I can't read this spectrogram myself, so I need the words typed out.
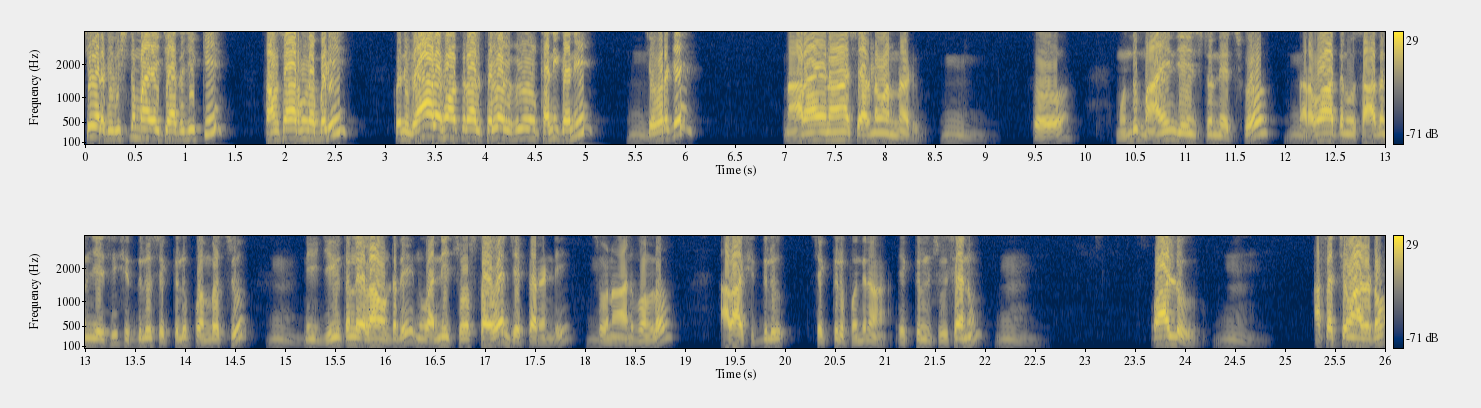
చివరికి విష్ణుమాయ చేత చిక్కి సంసారంలో పడి కొన్ని వేల సంవత్సరాలు పిల్లలు పిల్లలు కని కని చివరికి నారాయణ శరణం అన్నాడు. సో ముందు మాయం చేయించడం నేర్చుకో తర్వాత నువ్వు సాధన చేసి సిద్ధులు శక్తులు పొందొచ్చు. నీ జీవితంలో ఎలా ఉంటది? నువ్వు అన్ని చూస్తావు అని చెప్పారండి. సో నా అనుభవంలో అలా సిద్ధులు శక్తులు పొందిన వ్యక్తులను చూశాను. వాళ్ళు అసత్యం ఆడటం.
